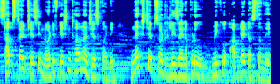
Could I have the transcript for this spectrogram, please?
సబ్స్క్రైబ్ చేసి నోటిఫికేషన్ టర్న్ ఆన్ చేసుకోండి. నెక్స్ట్ ఎపిసోడ్ రిలీజ్ అయినప్పుడు మీకు అప్డేట్ వస్తుంది.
